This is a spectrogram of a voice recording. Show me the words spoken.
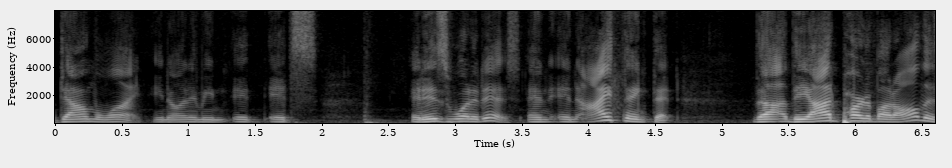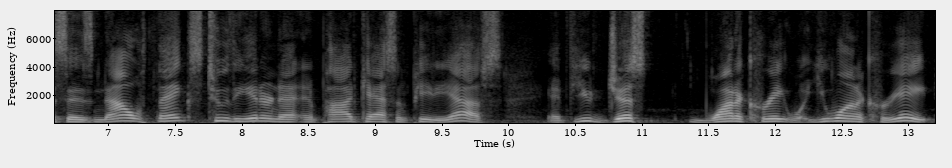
down the line. You know what I mean? It, it's it is what it is, and and I think that the the odd part about all this is now thanks to the internet and podcasts and PDFs, if you just want to create what you want to create,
